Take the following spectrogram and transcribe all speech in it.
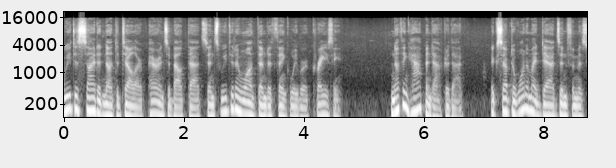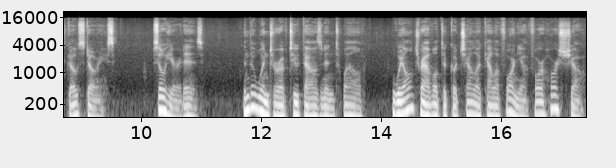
We decided not to tell our parents about that since we didn't want them to think we were crazy. Nothing happened after that, except one of my dad's infamous ghost stories. So here it is. In the winter of 2012, we all traveled to Coachella, California for a horse show.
